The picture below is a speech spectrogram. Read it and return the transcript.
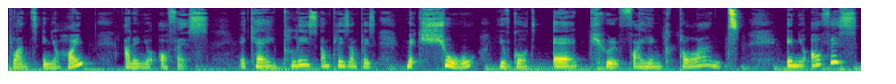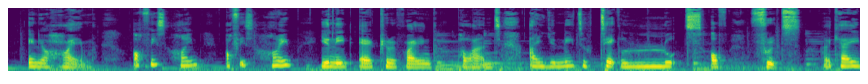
plants in your home and in your office. Okay, please and please and please make sure you've got air purifying plants in your office, in your home. Office, home, office, home. You need air purifying plants and you need to take lots of fruits okay?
